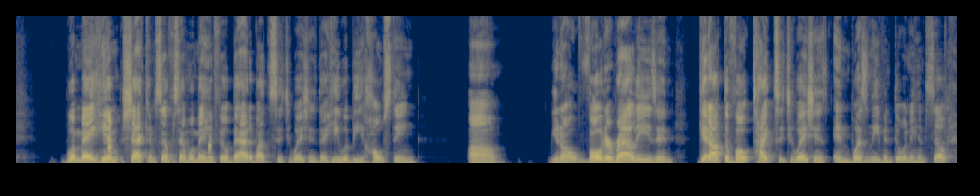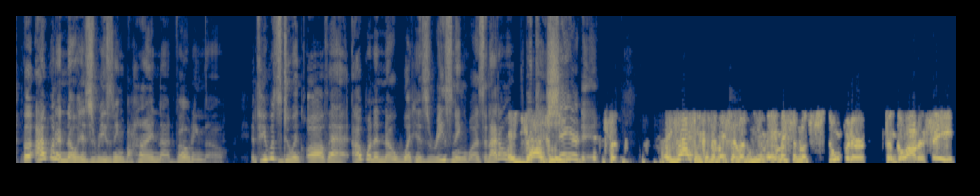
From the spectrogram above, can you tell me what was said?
what made him Shaq himself was saying what made him feel bad about the situation is that he would be hosting um you know voter rallies and get out the vote type situations and wasn't even doing it himself. But I want to know his reasoning behind not voting, though. If he was doing all that, I want to know what his reasoning was, and I don't Exactly. think he shared it. Exactly, because it makes it look it makes him look stupider to go out and say,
